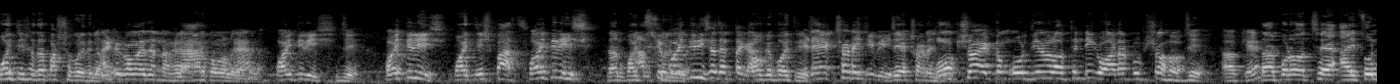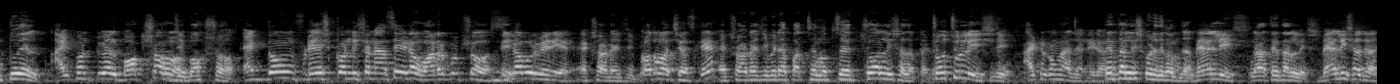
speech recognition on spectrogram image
পঁয়ত্রিশ হাজার পাঁচশো করে দিলাম। একটু কমায় দেন না ভাইয়া না, আর কমানো যাবে হ্যাঁ? না। 35 জি। পঁয়ত্রিশ। পঁয়ত্রিশ পাঁচ। পঁয়ত্রিশ। যান, 35 আজকে করে দেবেন। পঁয়ত্রিশ হাজার টাকা। ওকে, 35 এটা একশো আঠাশ জিবি জি, 128 বক্স একদম অরিজিনাল অথেন্টিক ওয়াটারপ্রুফ সহ। জি। ওকে তারপরে হচ্ছে iPhone twelve iPhone twelve box সহ। যে বক্স একদম ফ্রেশ কন্ডিশনে আছে এটা ওয়াটারপ্রুফ সহ সিঙ্গাপুর ভেরিয়েন্ট একশো আঠাশ জিবি কত আছে আজকে? একশো জিবি জিবিটা পাচ্ছেন হচ্ছে চুয়াল্লিশ হাজার টাকা। চৌচল্লিশ? জি। আরেকটু কমে যান এটা। তেতাল্লিশ করে দিলাম জান। বিয়াল্লিশ। না তেতাল্লিশ। বিয়াল্লিশ হাজার।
